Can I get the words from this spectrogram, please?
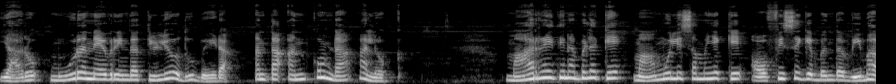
ಯಾರೋ ಮೂರನೆಯವರಿಂದ ತಿಳಿಯೋದು ಬೇಡ ಅಂತ ಅಂದ್ಕೊಂಡ ಅಲೋಕ್. ಮಾರನೇ ದಿನ ಬೆಳಗ್ಗೆ ಮಾಮೂಲಿ ಸಮಯಕ್ಕೆ ಆಫೀಸಿಗೆ ಬಂದ ವಿಭಾ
